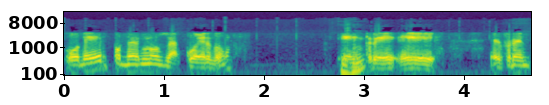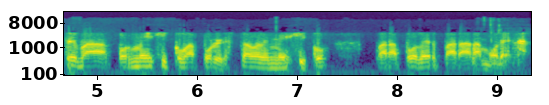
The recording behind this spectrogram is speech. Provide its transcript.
poder ponernos de acuerdo entre eh, el Frente va por México, va por el Estado de México, para poder parar a Morena.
